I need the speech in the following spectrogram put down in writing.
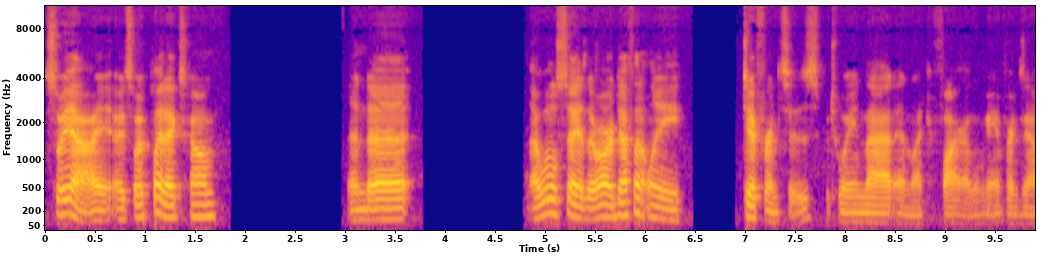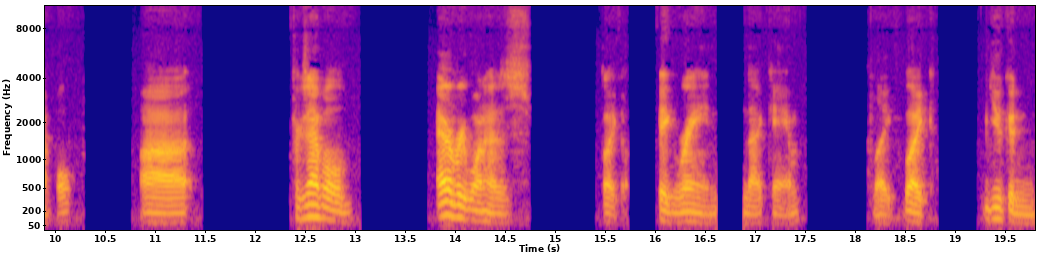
so yeah, I, I so I played XCOM, and uh, I will say there are definitely differences between that and like a Fire Emblem game, for example. Uh, for example, everyone has like a big range in that game. Like like you can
